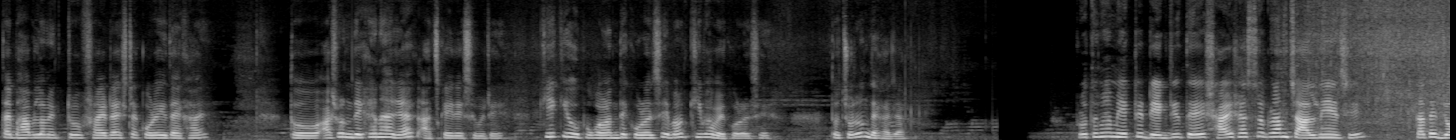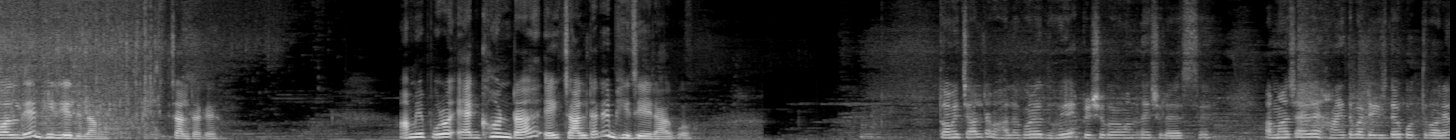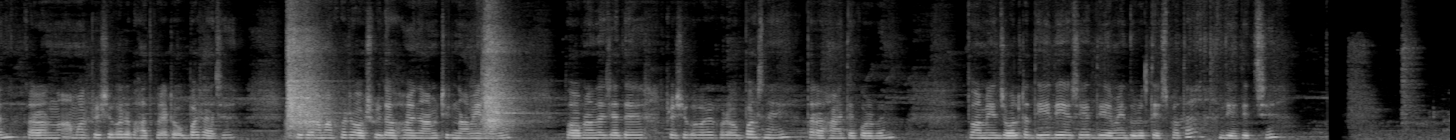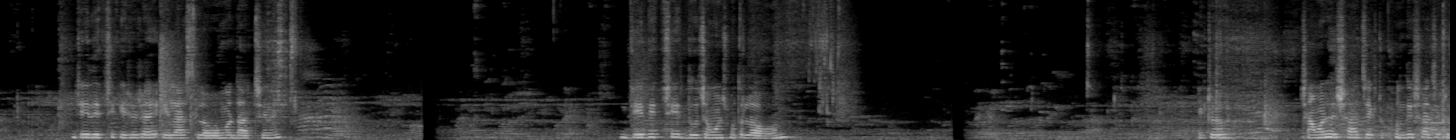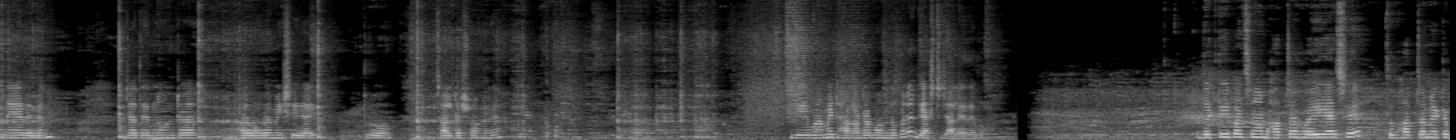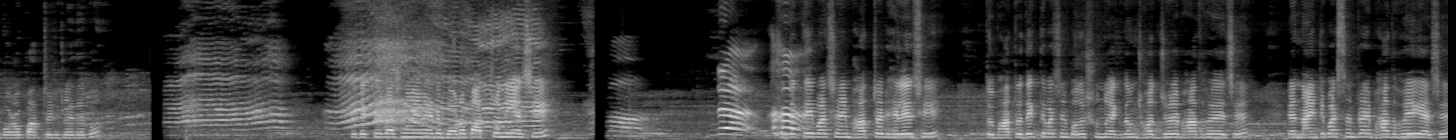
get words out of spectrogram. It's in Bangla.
তাই ভাবলাম একটু ফ্রাইড রাইসটা করেই দেখায় তো আসুন দেখে নেওয়া যাক আজকে এই রেসিপিটি কী কী উপকরণ দিয়ে করেছি এবং কীভাবে করেছে? তো চলুন দেখা যাক। প্রথমে আমি একটি ডেকজিতে সাড়ে সাতশো গ্রাম চাল নিয়েছি, তাতে জল দিয়ে ভিজিয়ে দিলাম চালটাকে। আমি পুরো এক ঘণ্টা এই চালটাকে ভিজিয়ে রাখব। তো আমি চালটা ভালো করে ধুয়ে প্রেশার কুকারের মধ্যে চলে এসেছে আপনারা চাইলে হাঁড়িতে বা ডেকজিতেও করতে পারেন, কারণ আমার প্রেশার কুকারে ভাত করে একটা অভ্যাস আছে কারণে আমার খুব অসুবিধা হয় না, আমি ঠিক নামিয়ে নেব। তো আপনাদের যাদের প্রেশার কুকারে করে অভ্যাস নেই, তারা হাঁড়িতে করবেন। তো আমি জলটা দিয়ে দিয়েছি, দিয়ে আমি দুটো তেজপাতা দিয়ে দিচ্ছি। দিয়ে দিচ্ছি কিছুটা এলাচ, লবঙ্গ, দারচিনি। দিয়ে দিচ্ছি দু চামচ মতো লবণ। একটু চামচের সাহায্যে, একটু খুন্তির সাহায্যে একটু নেড়ে দেবেন, যাতে নুনটা ভালোভাবে মিশে যায় পুরো চালটার সঙ্গে। দিয়ে এবার আমি ঢাকনাটা বন্ধ করে গ্যাসটা জ্বালিয়ে দেবো। দেখতেই পাচ্ছেন আমার ভাতটা হয়ে গেছে, তো ভাতটা আমি একটা বড় পাত্রে ঢেলে দেবো। তো দেখতেই পাচ্ছেন আমি একটা বড় পাত্র নিয়েছি। দেখতেই পাচ্ছেন আমি ভাতটা ঢেলেছি, তো ভাতটা দেখতে পাচ্ছেন কত সুন্দর একদম ঝরঝরে ভাত হয়েছে। নাইনটি পার্সেন্ট প্রায় ভাত হয়ে গেছে।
